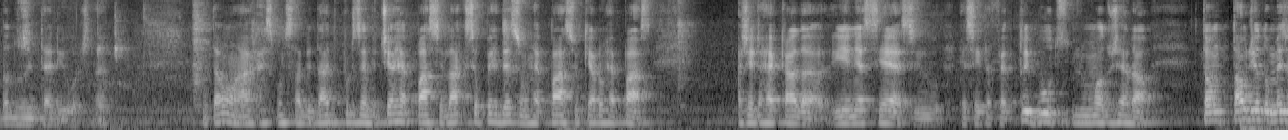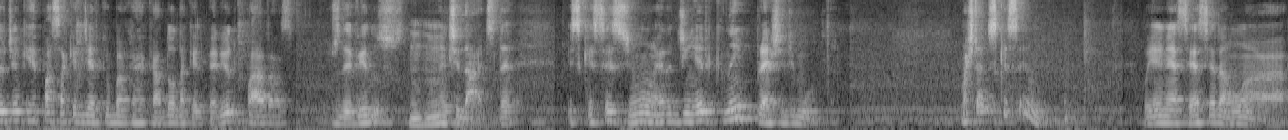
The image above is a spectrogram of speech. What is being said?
dos interiores, né? Então a responsabilidade, por exemplo, tinha repasse lá que se eu perdesse um repasse, eu quero repasse. A gente arrecada INSS, o Receita Federal, tributos de um modo geral. Então, tal dia do mês eu tinha que repassar aquele dinheiro que o banco arrecadou naquele período para as, os devidos entidades, né? Esquecesse um, era dinheiro que nem presta de multa. Mas estava esquecendo. O INSS era um, a-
